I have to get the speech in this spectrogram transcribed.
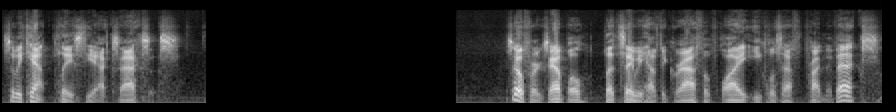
so we can't place the x-axis. So for example, let's say we have the graph of y equals f prime of x.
